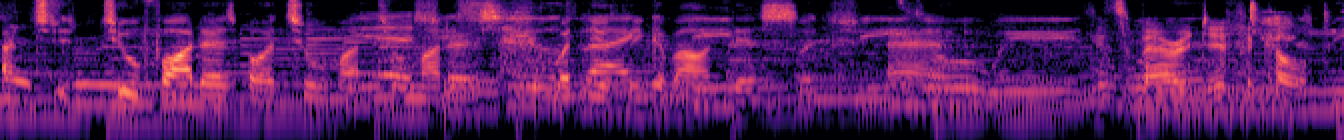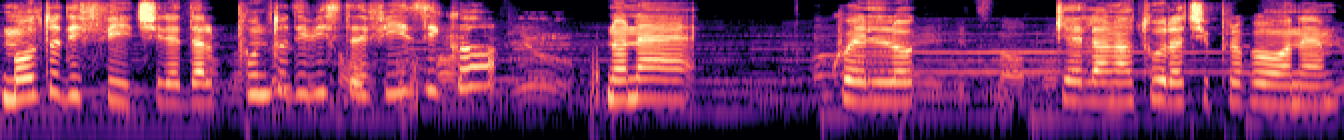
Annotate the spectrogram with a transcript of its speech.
a two, two fathers or two mo- two mothers. What do you think about this? Um, It's very difficult. Molto difficile dal punto di vista fisico, non è quello che la natura ci propone.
